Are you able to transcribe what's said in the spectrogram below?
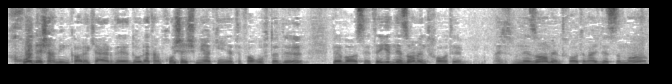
خودش هم این کارو کرده دولت هم خوشش میاد که این اتفاق افتاده. به واسطه یه نظام انتخابات مجلس نظام انتخابات مجلس ما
